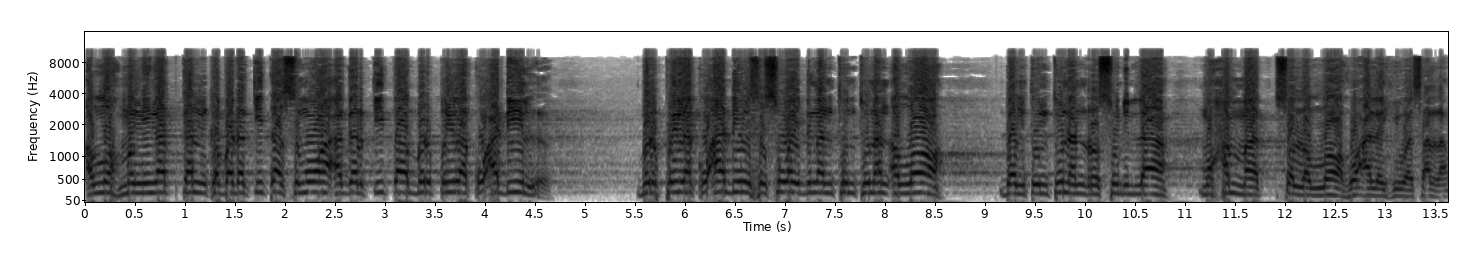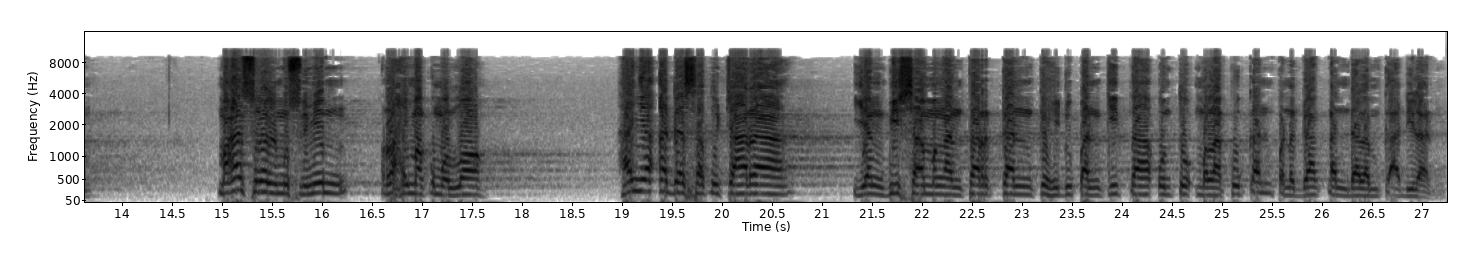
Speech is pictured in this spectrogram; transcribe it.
Allah mengingatkan kepada kita semua agar kita berperilaku adil. Berperilaku adil sesuai dengan tuntunan Allah dan tuntunan Rasulullah Muhammad sallallahu alaihi wasallam. Ma'asyiral muslimin rahimakumullah hanya ada satu cara yang bisa mengantarkan kehidupan kita untuk melakukan penegakan dalam keadilan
